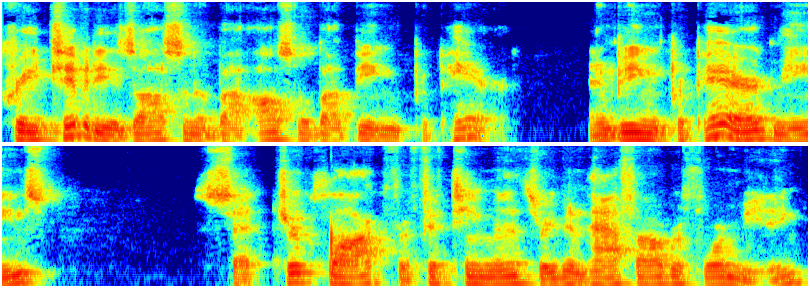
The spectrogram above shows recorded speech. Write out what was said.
creativity is also about also about being prepared. And being prepared means set your clock for 15 minutes or even half hour before meeting.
